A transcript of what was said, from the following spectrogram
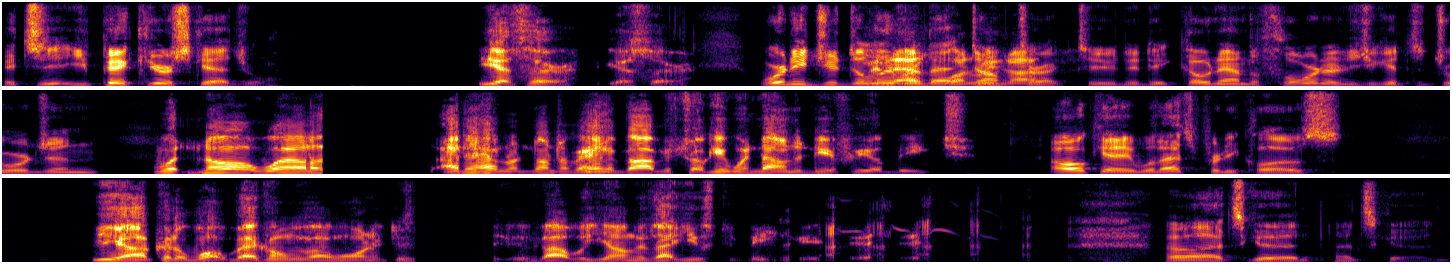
It's you pick your schedule. Yes, sir. Yes, sir. Where did you deliver that dump truck to? Did it go down to Florida? Did you get to Georgia? And What? No, well, I didn't have no dump truck. I had a garbage truck. He went down to Deerfield Beach. oh, okay, well that's pretty close. Yeah, I could have walked back home if I wanted to, if I was young as I used to be. Oh, that's good. That's good.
